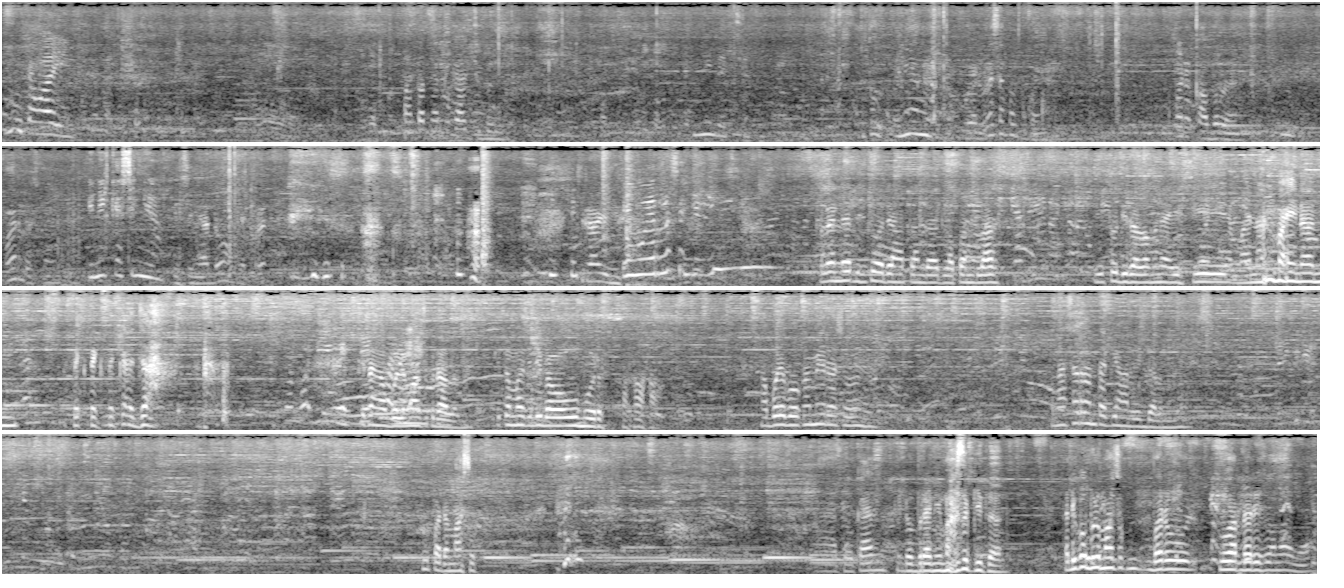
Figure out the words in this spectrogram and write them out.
Hmm, kawaii. Pantatnya Pikachu dulu. Ini deh. Itu ini yang wireless apa bukan? Apa ada kabel ya? Wireless kan? Ini casingnya. Isinya doang kepret. Kirain. Yang wireless yang jadi. Kalian lihat itu ada yang tanda 18 Itu di dalamnya isi mainan-mainan Tek-tek-tek aja. Kita nggak boleh masuk ke dalam. Kita masih di bawah umur. Nggak boleh bawa kamera soalnya. Penasaran tapi yang ada di dalamnya. Tuh pada masuk. Nah kan udah berani masuk kita Tadi gua belum masuk, baru keluar dari sananya.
